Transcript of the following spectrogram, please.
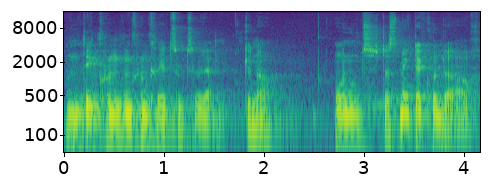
und mhm. den Kunden konkret zuzuhören. Genau. Und das merkt der Kunde auch.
